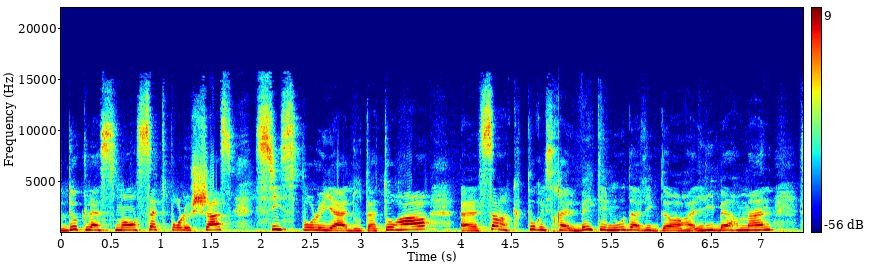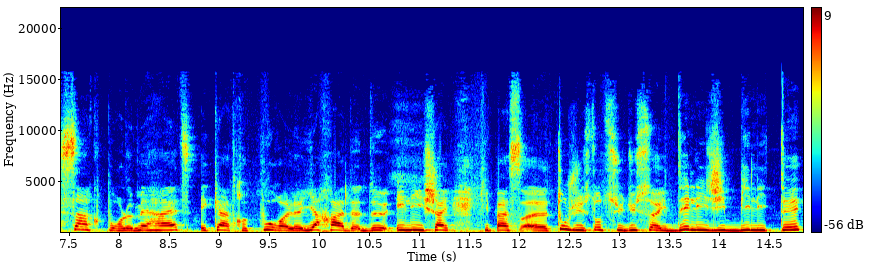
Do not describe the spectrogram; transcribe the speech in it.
de classement, 7 pour le Chasse, 6 pour le Yahadut Torah, 5 euh, pour Israël Beitenu d'Avigdor Lieberman, 5 pour le Meretz et 4 pour le Yahad de Eli Ishai qui passe euh, tout juste au-dessus du seuil d'éligibilité.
